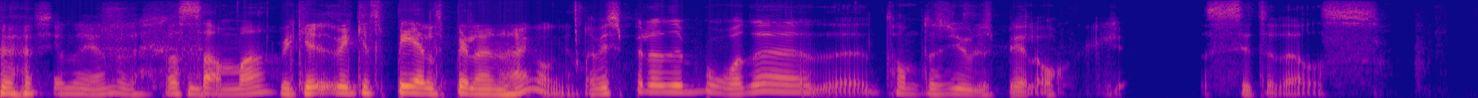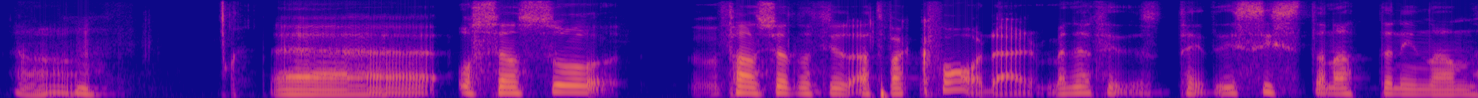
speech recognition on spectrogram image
Jag känner igen det. Det var samma. Vilket, vilket spel spelar ni den här gången? Ja, Vi spelade både Tomtens julspel och Citadels. Mm. Eh, och sen så fanns ju alternativet att vara kvar där. Men jag tänkte, det är sista natten innan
